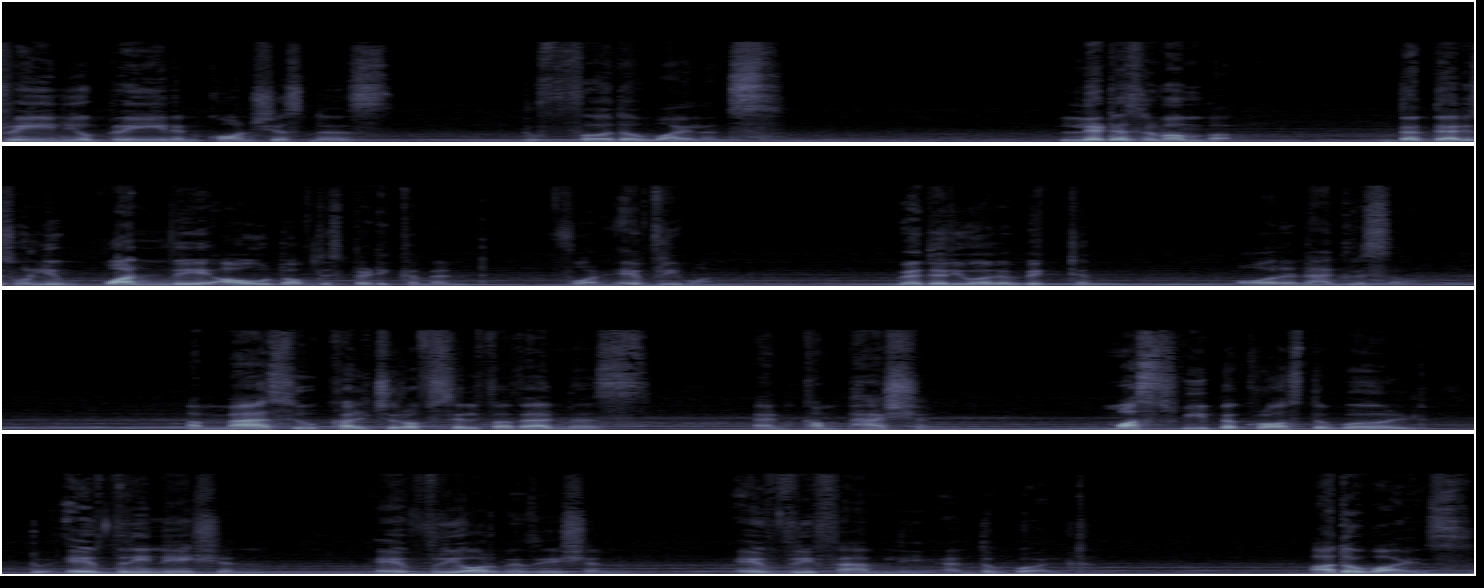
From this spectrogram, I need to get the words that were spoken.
train your brain and consciousness to further violence. Let us remember that there is only one way out of this predicament for everyone, whether you are a victim or an aggressor a massive culture of self awareness and compassion must sweep across the world to every nation, every organization, every family, and the world. Otherwise,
